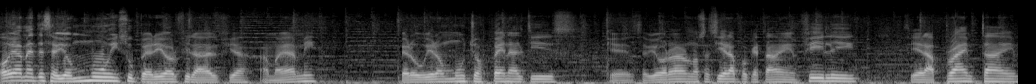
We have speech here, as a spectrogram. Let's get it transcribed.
Obviamente se vio muy superior Filadelfia a Miami, pero hubieron muchos penalties que se vio raro. No sé si era porque estaban en Philly, si era prime time.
